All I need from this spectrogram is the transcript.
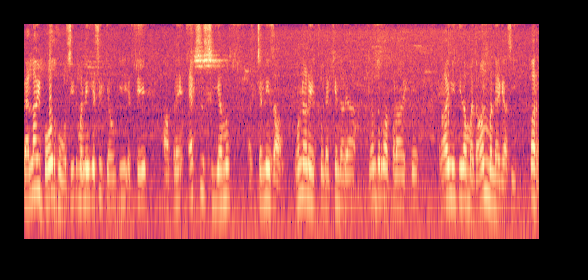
ਪਹਿਲਾਂ ਵੀ ਬਹੁਤ ਹੋਰ ਸੀਟ ਮੰਨੀ ਗਈ ਸੀ, ਕਿਉਂਕਿ ਇੱਥੇ ਆਪਣੇ ਐਕਸ ਸੀਐਮ ਚੰਨੀ ਸਾਹਿਬ, ਉਹਨਾਂ ਨੇ ਇੱਥੋਂ ਇਲੈਕਸ਼ਨ ਲੜਿਆ। ਜਲੰਧਰ ਦਾ ਬੜਾ ਇੱਕ ਰਾਜਨੀਤੀ ਦਾ ਮੈਦਾਨ ਮੰਨਿਆ ਗਿਆ ਸੀ, ਪਰ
